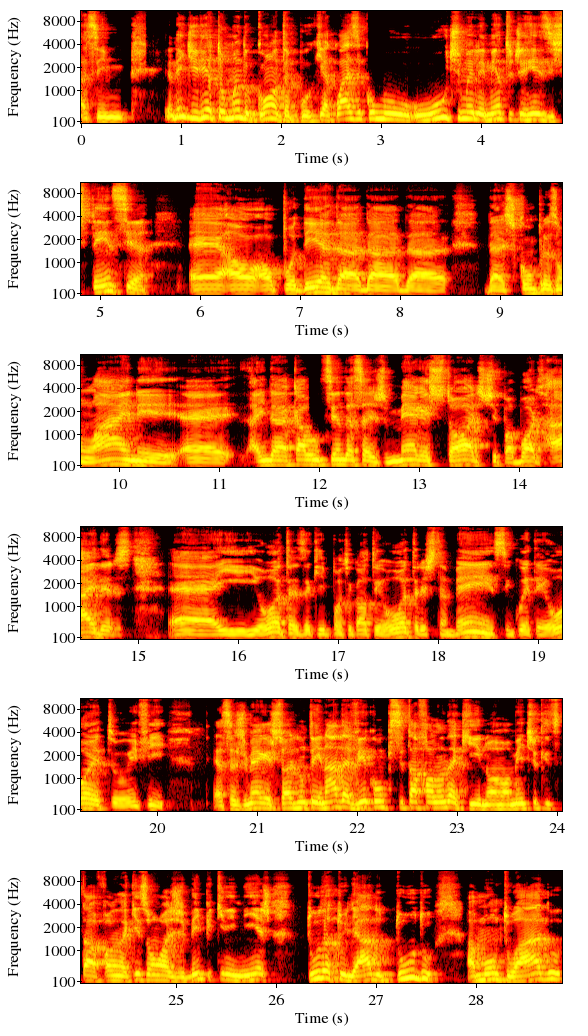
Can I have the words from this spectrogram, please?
assim, eu nem diria tomando conta, porque é quase como o último elemento de resistência é, ao, ao, poder da, da, da, das compras online, é, ainda acabam sendo essas mega stores, tipo a Board Riders é, e outras, aqui em Portugal tem outras também, 58, enfim essas mega histórias não tem nada a ver com o que se está falando aqui. Normalmente o que se está falando aqui são lojas bem pequenininhas, tudo atulhado, tudo amontoado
